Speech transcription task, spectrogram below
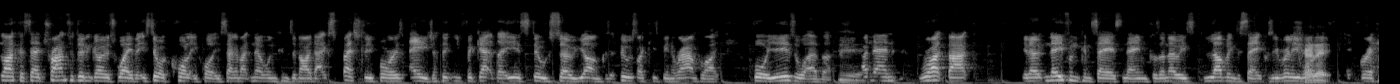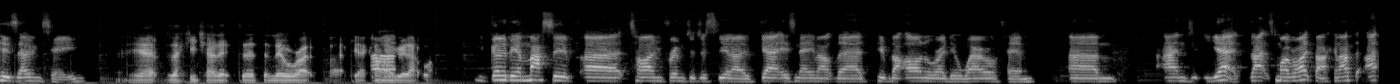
like I said, transfer didn't go his way, but he's still a quality quality centre back. No one can deny that, especially for his age. I think you forget that he is still so young because it feels like he's been around for like four years or whatever. Yeah. And then right back, you know, Nathan can say his name because I know he's loving to say it because he really wants it for his own team. Yeah, Zeki Chelik, the, the little right back. Yeah, can't Uh, argue with that one. Going to be a massive uh, time for him to just, you know, get his name out there. People that aren't already aware of him. Um, and yeah, that's my right back. And I, I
